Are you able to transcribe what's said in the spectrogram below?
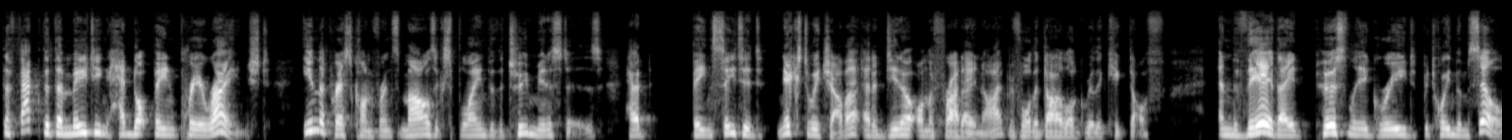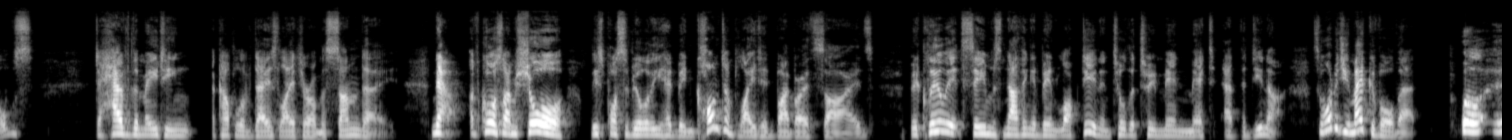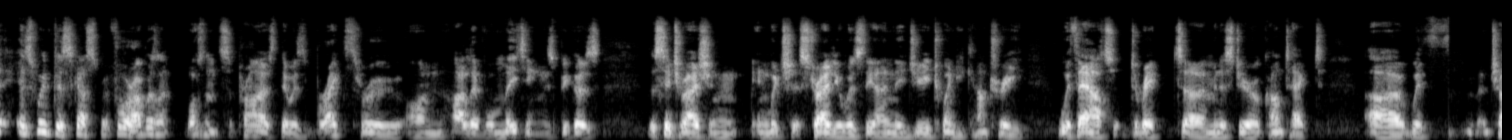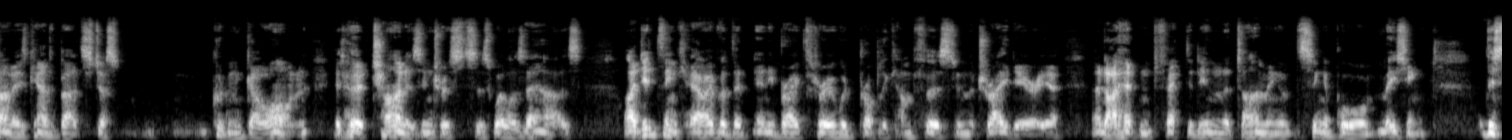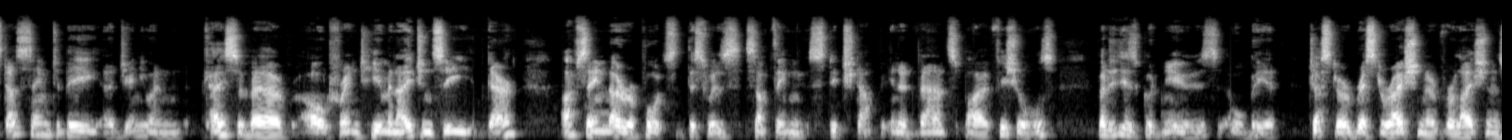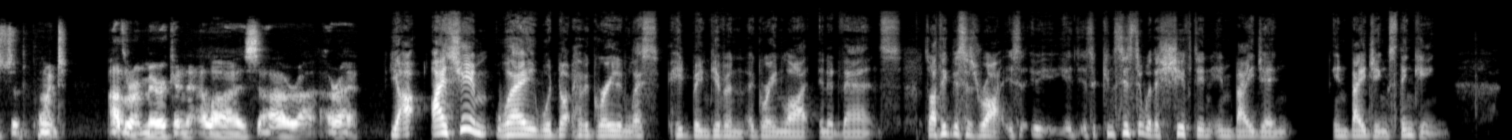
the fact that the meeting had not been prearranged. In the press conference, Marles explained that the two ministers had been seated next to each other at a dinner on the Friday night before the dialogue really kicked off. And there they personally agreed between themselves to have the meeting a couple of days later on the Sunday. Now, of course, I'm sure this possibility had been contemplated by both sides, but clearly it seems nothing had been locked in until the two men met at the dinner. So, what did you make of all that? Well, as we've discussed before, I wasn't wasn't surprised there was breakthrough on high level meetings because the situation in which Australia was the only G20 country without direct uh, ministerial contact uh, with Chinese counterparts just couldn't go on. It hurt China's interests as well as ours. I did think, however, that any breakthrough would probably come first in the trade area, and I hadn't factored in the timing of the Singapore meeting. This does seem to be a genuine case of our old friend human agency, Darren. I've seen no reports that this was something stitched up in advance by officials, but it is good news, albeit just a restoration of relations to the point other American allies are, uh, are at. Yeah, I assume Wei would not have agreed unless he'd been given a green light in advance. So I think this is right. It's, it's consistent with a shift in, in Beijing in Beijing's thinking.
